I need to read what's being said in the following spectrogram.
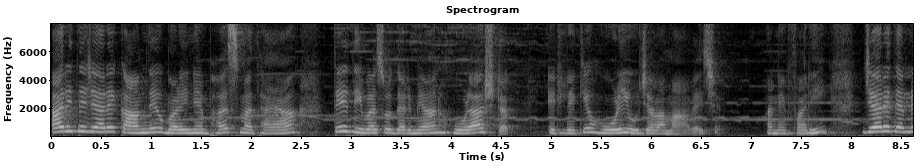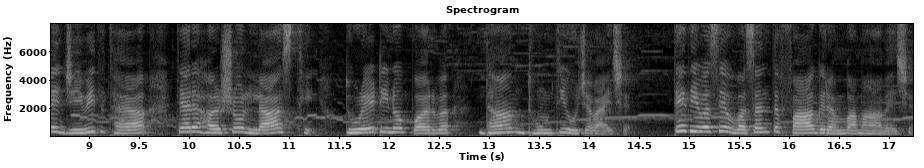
આ રીતે જ્યારે કામદેવ બળીને ભસ્મ થયા, તે દિવસો દરમિયાન હોળાષ્ટક એટલે કે હોળી ઉજવવામાં આવે છે. અને ફરી, જ્યારે તેમને જીવિત થયા, ત્યારે હર્ષોલ્લાસથી ધૂળેટીનો પર્વ ધામધૂમથી ઉજવાય છે. તે દિવસે વસંત ફાગ રમવામાં આવે છે.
